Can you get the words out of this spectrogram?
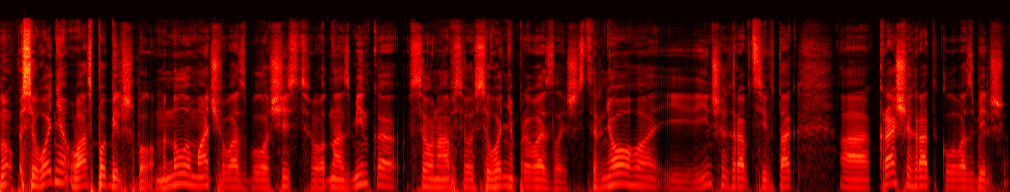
Ну, сьогодні у вас побільше було. Минулий матч у вас було 6, одна змінка всього-навсього. Сьогодні привезли і шестернього, і інших гравців. Так? А, краще грати, коли у вас більше.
